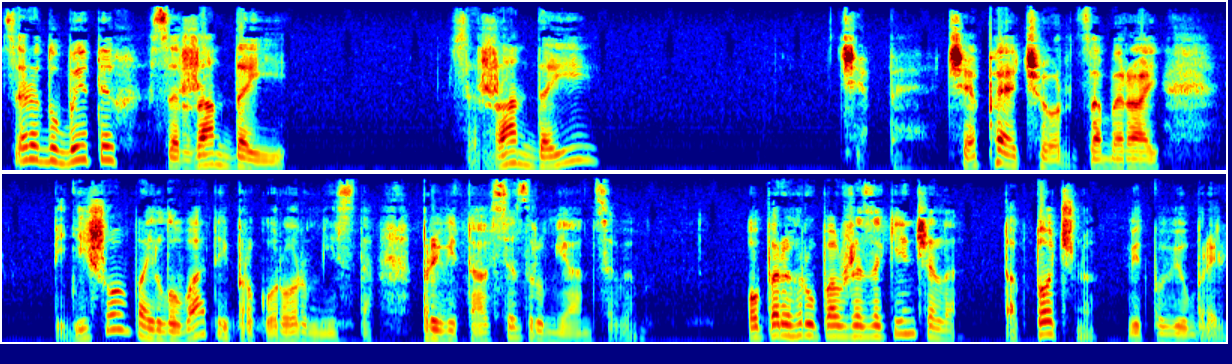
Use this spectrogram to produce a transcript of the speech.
Серед убитих сержант Даї. Сержант Даї? ЧП, ЧП, чорт забирай. Підійшов байлуватий прокурор міста, привітався з Рум'янцевим. Опергрупа вже закінчила? Так точно, відповів Бриль.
